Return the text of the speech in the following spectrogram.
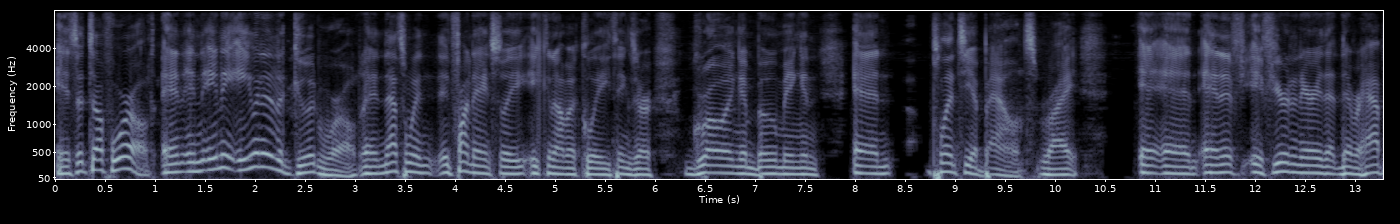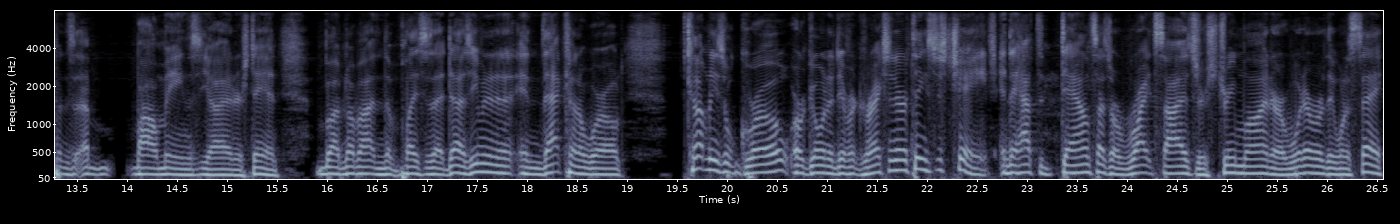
it's a tough world, and in any even in a good world, and that's when financially, economically, things are growing and booming, and and plenty of bounds, right? And and if if you're in an area that never happens, uh, by all means, yeah, I understand. But I'm talking about in the places that does, even in a, in that kind of world, companies will grow or go in a different direction or things just change and they have to downsize or right size or streamline or whatever they want to say.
